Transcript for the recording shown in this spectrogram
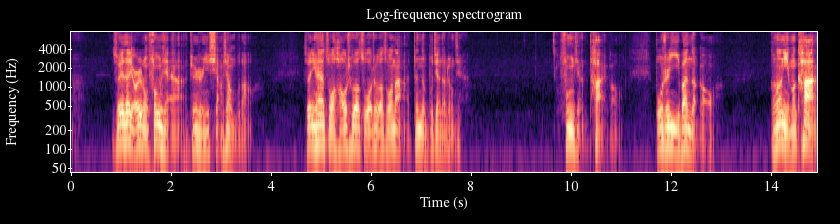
啊？所以它有这种风险啊，真是你想象不到。所以你看，坐豪车、坐这、坐那，真的不见得挣钱，风险太高，不是一般的高。可能你们看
